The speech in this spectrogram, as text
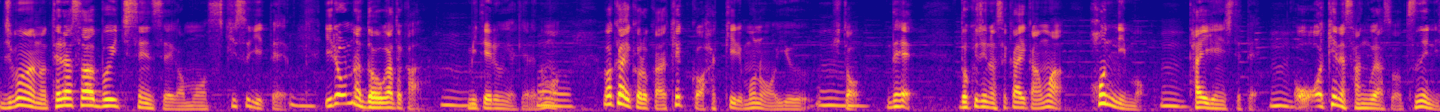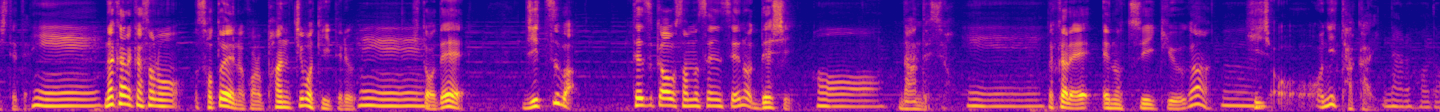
自分はあの寺澤武一先生がもう好きすぎて、いろんな動画とか見てるんやけれども、うん。若い頃から結構はっきりものを言う人、で独自の世界観は本人もうん。体現してて、うん。大きなサングラスを常にしてて、なかなかその外へのこのパンチも効いてる人で実は手塚治虫先生の弟子はなんですよ。だから絵絵の追求がうん。非常に高い、えなるほど。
